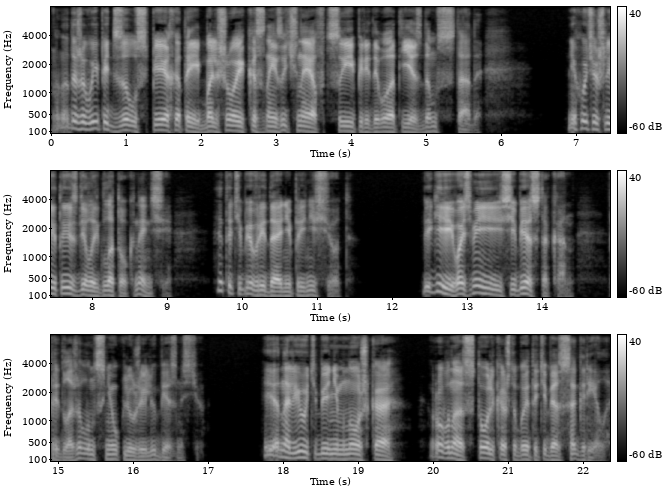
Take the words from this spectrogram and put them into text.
Но надо же выпить за успех этой большой косноязычной овцы перед его отъездом в стадо. Не хочешь ли ты сделать глоток, Нэнси? Это тебе вреда не принесет. Беги, возьми себе стакан, — предложил он с неуклюжей любезностью. Я налью тебе немножко, ровно столько, чтобы это тебя согрело.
